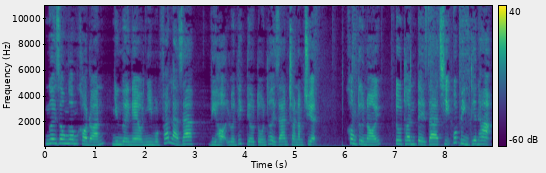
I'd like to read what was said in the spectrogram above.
Người giàu ngâm khó đoán, nhưng người nghèo nhìn một phát là ra, vì họ luôn thích tiêu tốn thời gian cho năm chuyện. Khổng tử nói, tu thân tề gia trị quốc bình thiên hạ,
